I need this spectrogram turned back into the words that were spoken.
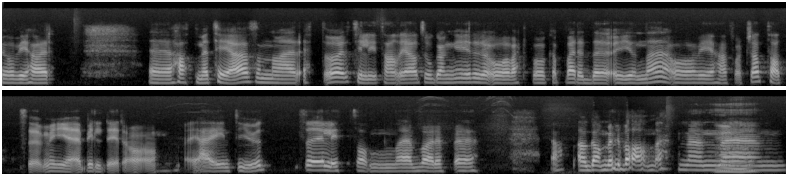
Og vi har hatt med Thea, som nå er ett år, til Italia to ganger og vært på Kapp Verde-øyene. Og vi har fortsatt tatt mye bilder, og jeg intervjuet litt sånn eh, bare ja, av gammel vane. Men, mm.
